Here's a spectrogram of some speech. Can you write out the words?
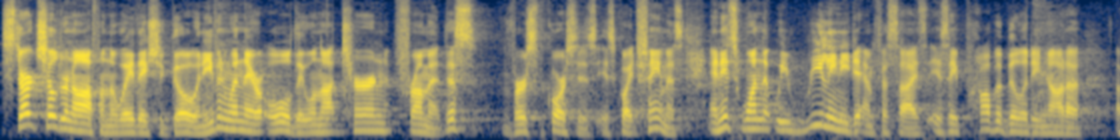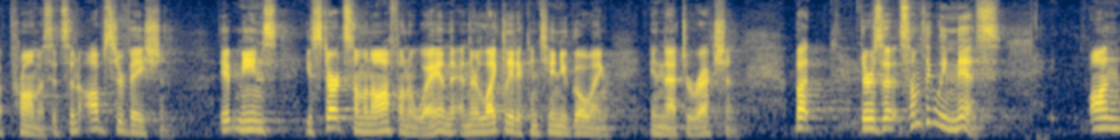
Start children off on the way they should go, and even when they are old, they will not turn from it. This verse, of course, is, is quite famous, and it's one that we really need to emphasize is a probability, not a, a promise. It's an observation. It means you start someone off on a way, and, and they're likely to continue going in that direction. But there's a, something we miss. On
